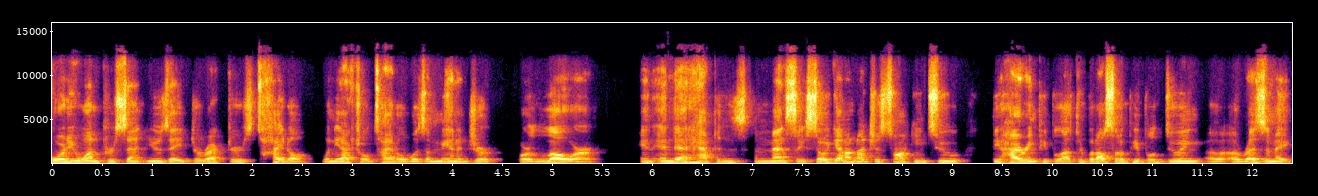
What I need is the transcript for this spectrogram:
41% use a director's title when the actual title was a manager or lower. And, and that happens immensely. So again, I'm not just talking to the hiring people out there, but also the people doing a, a resume.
